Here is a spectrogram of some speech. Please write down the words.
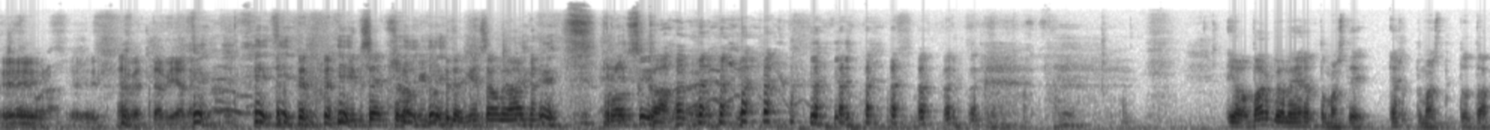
Ei, kokonaan. ei, hävettää vielä. Inception onkin kuitenkin, se oli aika roskaa. Joo, Barbie oli ehdottomasti, ehdottomasti tota,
